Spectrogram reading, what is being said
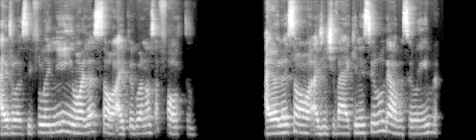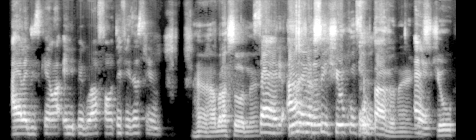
Aí falou assim, fulaninho, olha só, aí pegou a nossa foto. Aí olha só, a gente vai aqui nesse lugar, você lembra? Aí ela disse que ela, ele pegou a foto e fez assim. Abraçou, né? Sério. Ele já se sentiu confortável, né? Já É. se sentiu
